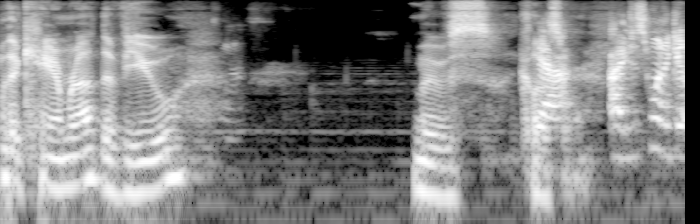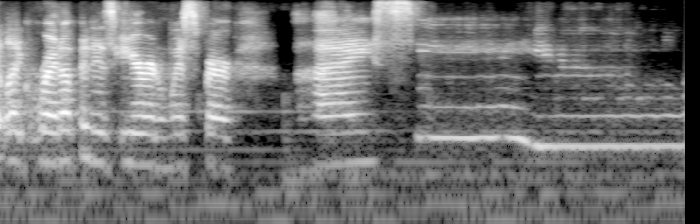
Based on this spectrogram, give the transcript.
the camera the view moves closer I just want to get like right up in his ear and whisper, "I see you."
